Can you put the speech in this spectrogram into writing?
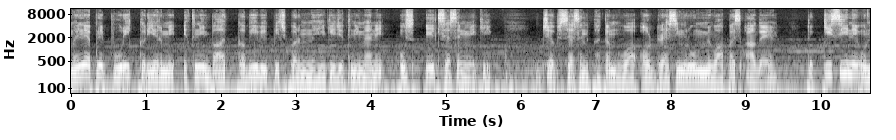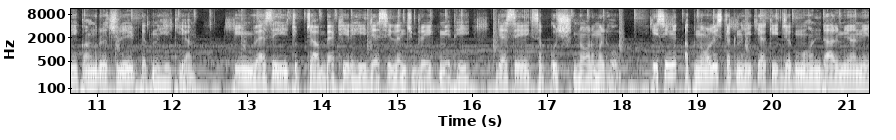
मैंने अपने पूरी करियर में इतनी बात कभी भी पिच पर नहीं की जितनी मैंने उस एक सेशन में की। जब सेशन खत्म हुआ और ड्रेसिंग रूम में वापस आ गए तो किसी ने उन्हें कॉन्ग्रेचुलेट तक नहीं किया। टीम वैसे ही चुपचाप बैठी रही जैसे लंच ब्रेक में थी, जैसे सब कुछ नॉर्मल हो। किसी ने अक्नॉलेज तक नहीं किया कि जगमोहन डालमिया ने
